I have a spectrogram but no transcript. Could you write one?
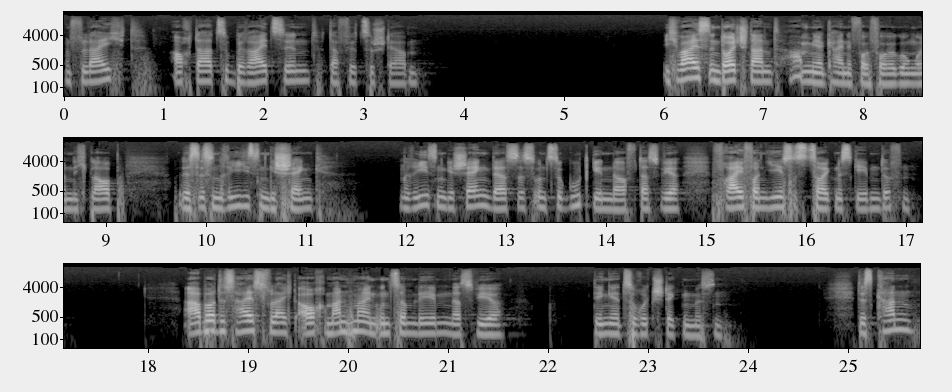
Und vielleicht auch dazu bereit sind, dafür zu sterben. Ich weiß, in Deutschland haben wir keine Verfolgung und ich glaube, das ist ein Riesengeschenk. Ein Riesengeschenk, dass es uns so gut gehen darf, dass wir frei von Jesus Zeugnis geben dürfen. Aber das heißt vielleicht auch manchmal in unserem Leben, dass wir Dinge zurückstecken müssen. Das kann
